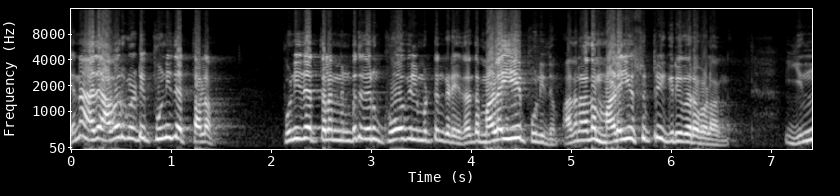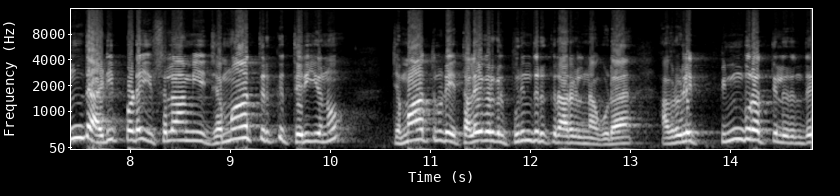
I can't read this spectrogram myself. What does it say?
ஏன்னா அது அவர்களுடைய புனித தலம். புனித தலம் என்பது வெறும் கோவில் மட்டும் கிடையாது. அந்த மலையே புனிதம். அதனால தான் மலையை சுற்றி கிரிவரவலாங்க இந்த அடிப்படை இஸ்லாமிய ஜமாத்திற்கு தெரியணும். ஜமாத்தினுடைய தலைவர்கள் புரிந்திருக்கிறார்கள்னா கூட அவர்களை பின்புறத்திலிருந்து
